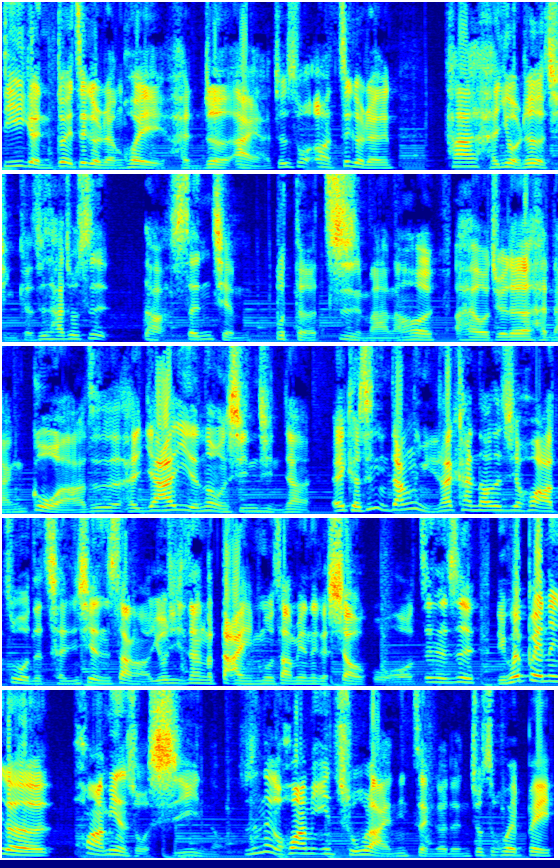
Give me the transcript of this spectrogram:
第一个你对这个人会很热爱啊，就是说哦，这个人。他很有热情，可是他就是啊生前不得志嘛，然后哎，我觉得很难过啊，就是很压抑的那种心情这样。哎，可是你当你在看到这些画作的呈现上啊，尤其那个大荧幕上面那个效果，哦，真的是你会被那个画面所吸引哦。就是那个画面一出来，你整个人就是会被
